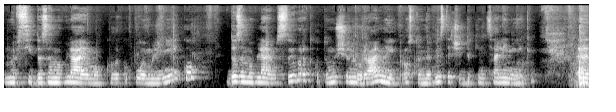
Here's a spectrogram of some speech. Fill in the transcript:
ми всі дозамовляємо, коли купуємо лінійку, дозамовляємо сиворотку, тому що ну, реально їй просто не вистачить до кінця лінійки. Е,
